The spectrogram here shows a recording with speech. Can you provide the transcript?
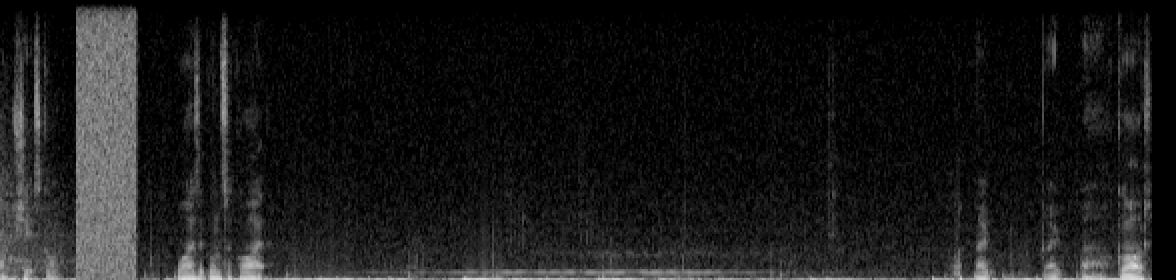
Oh shit, it's gone. Why has it gone so quiet? Nope. Nope. Oh god.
